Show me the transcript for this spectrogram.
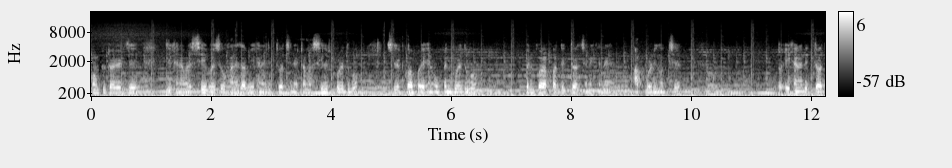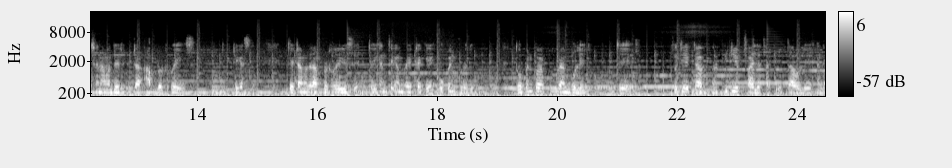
কম্পিউটারের যে, যেখানে আমাদের সেভ হয়েছে, ওখানে যাবে। এখানে দেখতে পাচ্ছেন এটা আমরা সিলেক্ট করে দেবো। সিলেক্ট করার পর এখানে ওপেন করে দেবো। ওপেন করার পর দেখতে পাচ্ছেন এখানে আপলোডিং হচ্ছে। তো এখানে দেখতে পাচ্ছেন আমাদের এটা আপলোড হয়ে গেছে। ঠিক আছে? তো এটা আমাদের আপলোড হয়ে গেছে। তো এখান থেকে আমরা এটাকে ওপেন করে দেবো। তো ওপেন করার পূর্বে আমি বলি যে যদি এটা আপনার পিডিএফ ফাইলে থাকে, তাহলে এখানে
